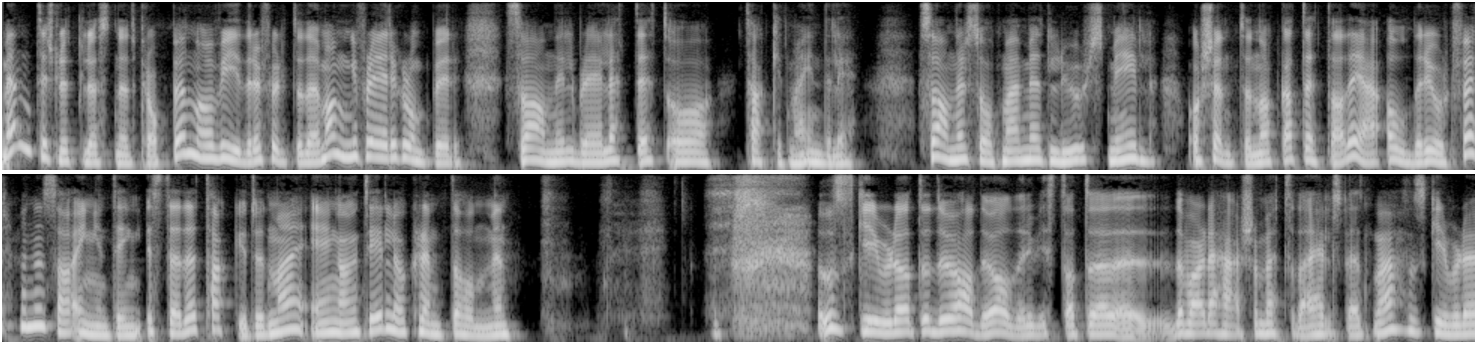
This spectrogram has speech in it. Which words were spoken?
Men til slutt løsnet proppen, og videre fulgte det mange flere klumper. Svanhild ble lettet og takket meg inderlig. Svanhild så på meg med et lurt smil, og skjønte nok at dette hadde jeg aldri gjort før, men hun sa ingenting. I stedet takket hun meg en gang til og klemte hånden min. Så skriver du at du hadde jo aldri visst at det var det her som møtte deg i helsevesenet. Så skriver du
